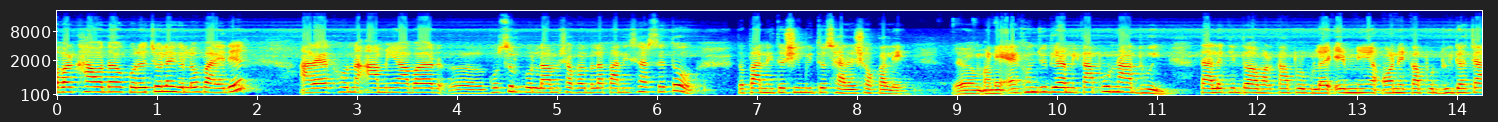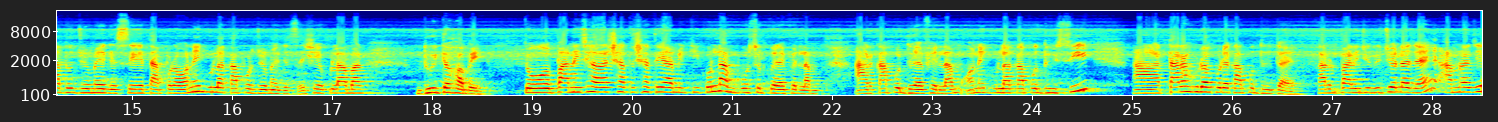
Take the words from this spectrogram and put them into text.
আবার খাওয়া দাওয়া করে চলে গেল বাইরে। আর এখন আমি আবার গোসল করলাম, সকালবেলা পানি সারছে তো তো পানি তো সীমিত সারে সকালে। মানে এখন যদি আমি কাপড় না ধুই, তাহলে কিন্তু আমার কাপড়গুলো এমনি অনেক কাপড়, দুইটা চাদর জমে গেছে, তারপরে অনেকগুলা কাপড় জমে গেছে, সেগুলো আবার ধুইতে হবে। তো পানি ছাড়ার সাথে সাথে আমি কি করলাম, গোসল করে ফেললাম। আর কাপড় ধুয়ে ফেললাম। অনেকগুলা কাপড় ধুইছি, আর তাড়াহুড়া করে কাপড় ধুইতে হয়। কারণ পানি যদি চলে যায়, আমরা যে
